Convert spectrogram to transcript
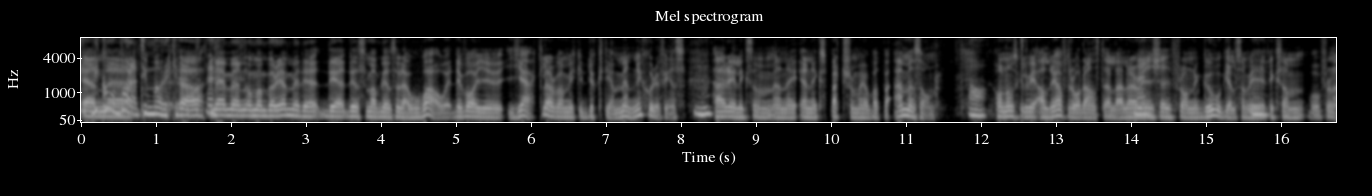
en, Vi går bara till mörkret. Ja, nej, men om man börjar med det, det, det som man blev sådär wow, det var ju jäklar vad mycket duktiga människor det finns. Mm. Här är liksom en, en expert som har jobbat på Amazon Ja. Honom skulle vi aldrig haft råd att anställa. Eller Nej. en tjej från Google som vi mm. liksom, och, från,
